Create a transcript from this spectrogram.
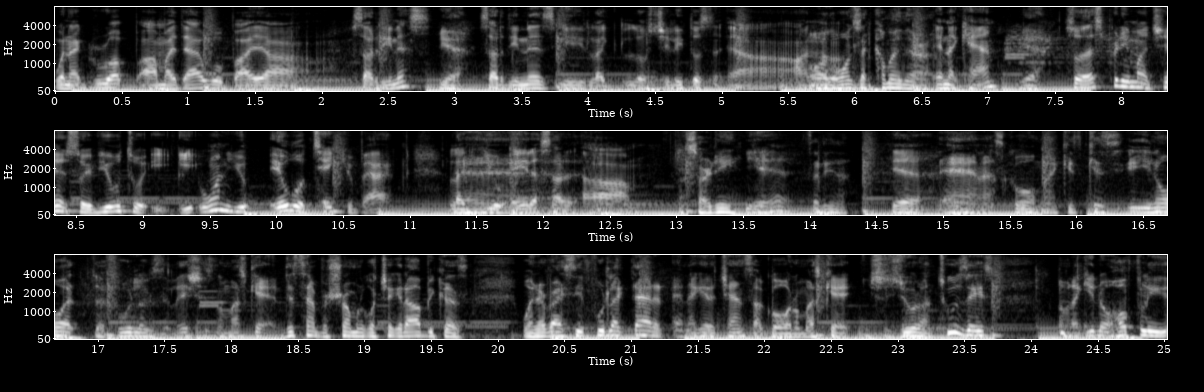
when I grew up, uh, my dad would buy uh, sardines. Yeah. Sardines y like los chilitos. Uh, on, oh, the uh, ones that come in there. in a can. Yeah. So that's pretty much it. So if you were to e- eat one, you it will take you back. Like you ate a sard. Um, Sardine. yeah. Sardina. Yeah. Damn, that's cool, man. Because you know what, the food looks delicious. No más que this time for sure I'm gonna go check it out because whenever I see food like that and I get a chance, I'll go. No más que you should do it on Tuesdays. I'm like, you know, hopefully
